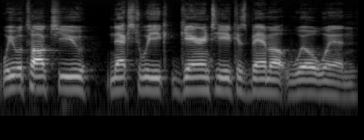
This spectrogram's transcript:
We will talk to you next week, guaranteed, because Bama will win.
